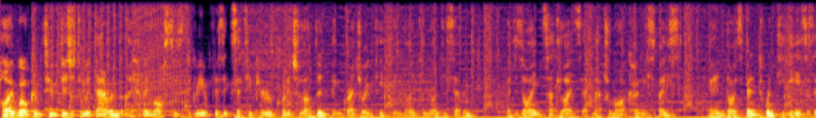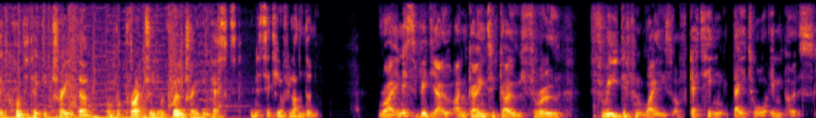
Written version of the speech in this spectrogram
Hi, welcome to Digital with Darren. I have a master's degree in physics at Imperial College London and graduated in 1997. I designed satellites at Matra Marconi Space and I spent 20 years as a quantitative trader on proprietary and flow trading desks in the City of London. Right, in this video, I'm going to go through three different ways of getting data or inputs,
